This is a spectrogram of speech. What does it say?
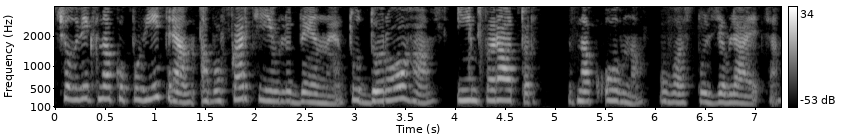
чоловік знаку повітря або в карті є в людини. Тут дорога і імператор, знак Овна у вас тут з'являється.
